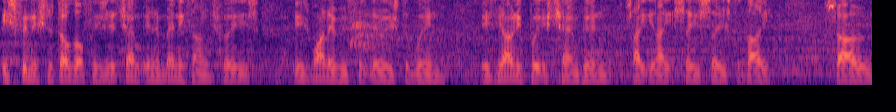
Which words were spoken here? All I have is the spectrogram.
He's finished the dog off. He's a champion in many countries. He's won everything there is to win. He's the only British champion taking eight CCs today. So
